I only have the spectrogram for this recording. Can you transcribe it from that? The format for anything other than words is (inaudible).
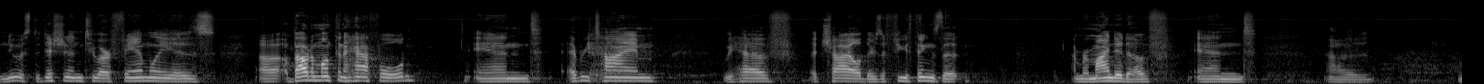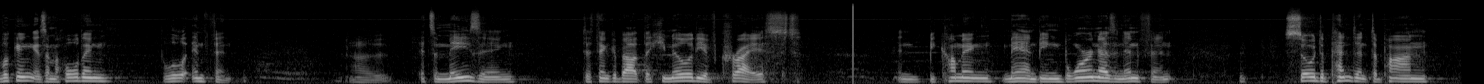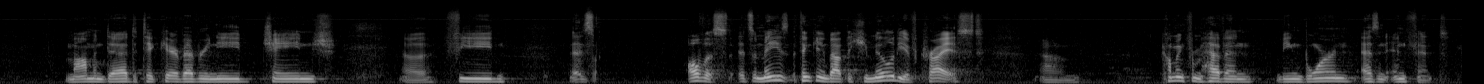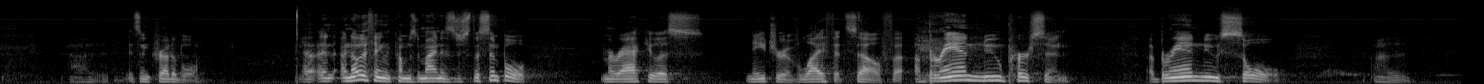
the newest addition to our family is uh, about a month and a half old, and every time we have a child, there's a few things that I'm reminded of. And uh, looking as I'm holding the little infant, uh, it's amazing to think about the humility of Christ in becoming man, being born as an infant, so dependent upon mom and dad to take care of every need, change, uh, feed. It's, all this, it's amazing thinking about the humility of Christ um, coming from heaven, being born as an infant. Uh, it's incredible. Uh, and another thing that comes to mind is just the simple, miraculous nature of life itself. A, a brand new person, a brand new soul. Uh,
